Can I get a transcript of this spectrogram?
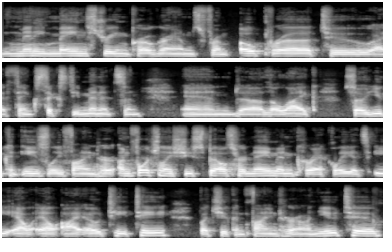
many mainstream programs from Oprah to I think 60 Minutes and and uh, the like. So you can easily find her. Unfortunately, she spells her name incorrectly. It's E L L I O T T, but you can find her on YouTube.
